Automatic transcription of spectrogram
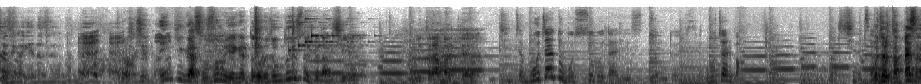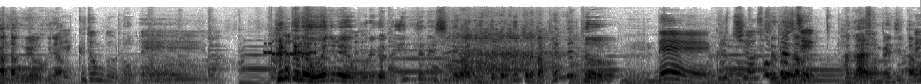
제 생각 옛날 생각 난다. 그리고 확실히 인기가 스스로 얘기할 때 어느 정도였어요 그 당시에 이 드라마 할 때. 진짜 모자도 못 쓰고 다닐 정도였어요. 모자를 막 진짜 모자를 다 뺏어간다고요 그냥. 예, 그 정도로. 예, 예, 예. 막. 그때는 왜냐면 우리가 그 인터넷 시대가 아니기 때문에 그때는 다 음. 네, 그렇죠. 손편지. 하갈. 손편지 다 네,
